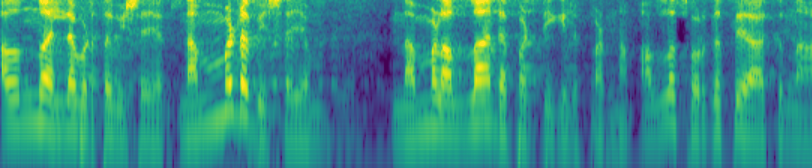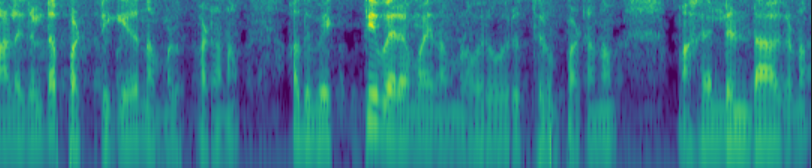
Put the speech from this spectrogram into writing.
അതൊന്നും അല്ല ഇവിടുത്തെ വിഷയം. നമ്മുടെ വിഷയം നമ്മൾ അള്ളാന്റെ പട്ടികയിൽ പെടണം. അള്ള സ്വർഗത്തിലാക്കുന്ന ആളുകളുടെ പട്ടികയിൽ നമ്മൾ പെടണം. അത് വ്യക്തിപരമായി നമ്മൾ ഓരോരുത്തരും പെടണം. മഹലുണ്ടാകണം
